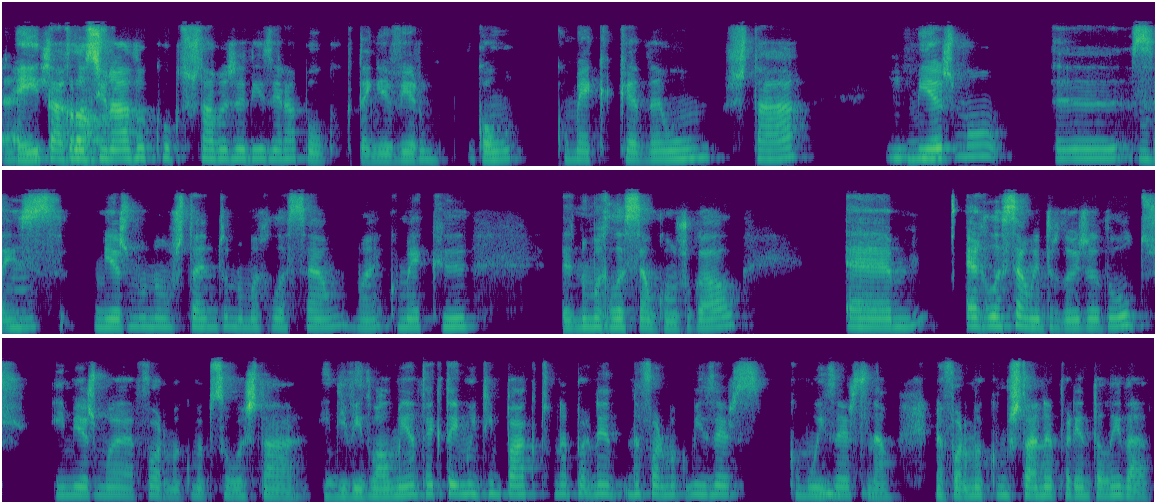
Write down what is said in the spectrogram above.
Uh, aí está relacionado com o que tu estavas a dizer há pouco, que tem a ver com como é que cada um está, uhum. mesmo uh, sem uhum. se, mesmo não estando numa relação, não é? Como é que numa relação conjugal um, a relação entre dois adultos e mesmo a forma como a pessoa está individualmente é que tem muito impacto na, na forma como exerce, como uhum. exerce não, na forma como está na parentalidade.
